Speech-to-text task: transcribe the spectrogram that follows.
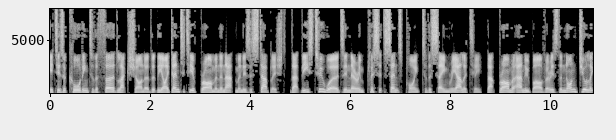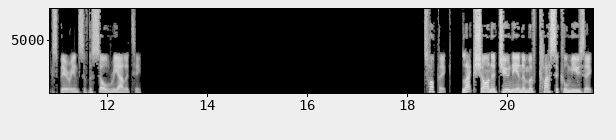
It is according to the third Lakshana that the identity of Brahman and Atman is established, that these two words in their implicit sense point to the same reality, that Brahma Anubhava is the non-dual experience of the soul reality. Lakshana Junyanam of classical music.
